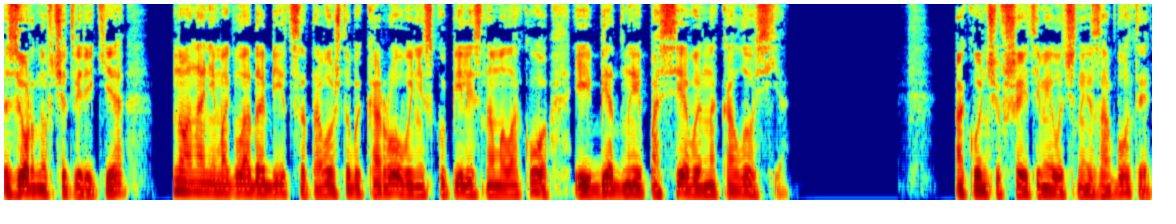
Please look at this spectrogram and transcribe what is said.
зерна в четверике, но она не могла добиться того, чтобы коровы не скупились на молоко и бедные посевы на колосья. Окончивши эти мелочные заботы,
